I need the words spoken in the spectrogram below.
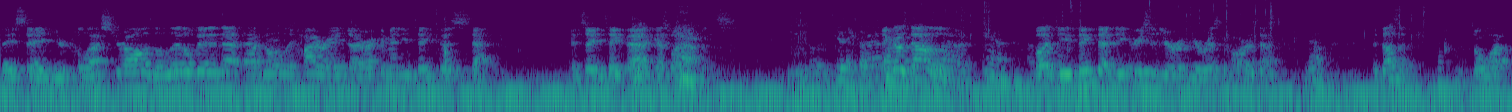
they say your cholesterol is a little bit in that abnormally high range. I recommend you take this statin. And so you take that, and guess what happens? It goes It goes down a little bit. Yeah. But do you think that decreases your, your risk of a heart attack? No. It doesn't. So what?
